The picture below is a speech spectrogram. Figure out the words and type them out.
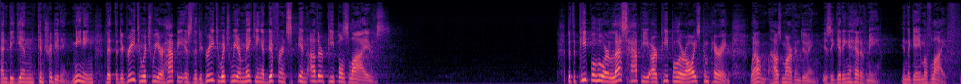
and begin contributing, meaning that the degree to which we are happy is the degree to which we are making a difference in other people's lives. But the people who are less happy are people who are always comparing. Well, how's Marvin doing? Is he getting ahead of me in the game of life?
